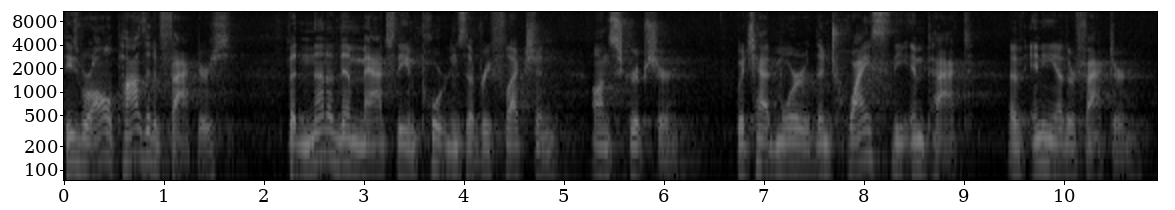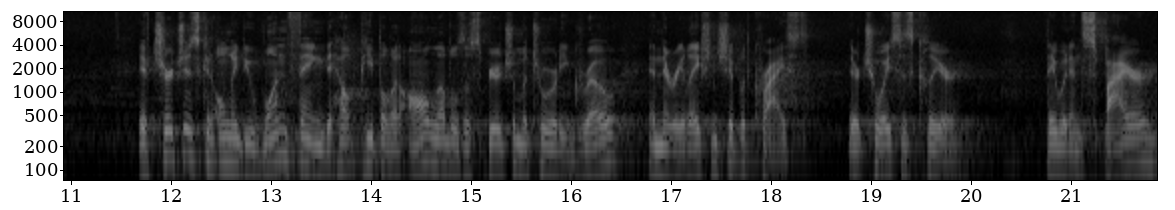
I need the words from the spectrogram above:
these were all positive factors, but none of them matched the importance of reflection on Scripture, which had more than twice the impact of any other factor. If churches can only do one thing to help people at all levels of spiritual maturity grow in their relationship with Christ, their choice is clear. they would inspire,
